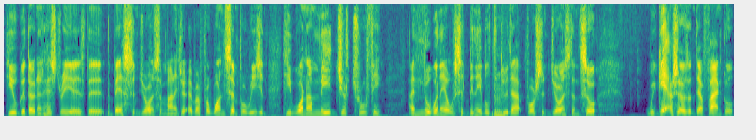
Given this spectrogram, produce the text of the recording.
He'll go down in history as the, the best St Johnstone manager ever for one simple reason: he won a major trophy, and no one else had been able to mm. do that for St Johnstone. So we get ourselves into a fangle,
